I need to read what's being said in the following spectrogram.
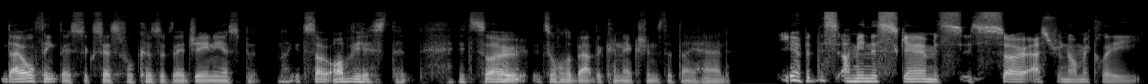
they all think they're successful because of their genius, but like it's so obvious that it's so it's all about the connections that they had. Yeah, but this I mean this scam is is so astronomically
